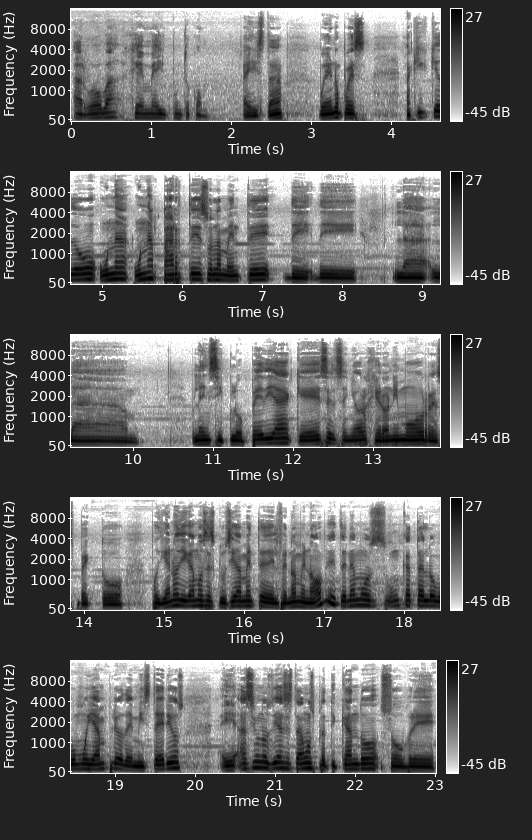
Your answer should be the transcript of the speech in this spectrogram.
arroba gmail.com. Ahí está. Bueno, pues aquí quedó una, una parte solamente de, de la, la, enciclopedia que es el señor Jerónimo respecto, pues ya no digamos exclusivamente del fenómeno ovni, tenemos un catálogo muy amplio de misterios. Eh, hace unos días estábamos platicando sobre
